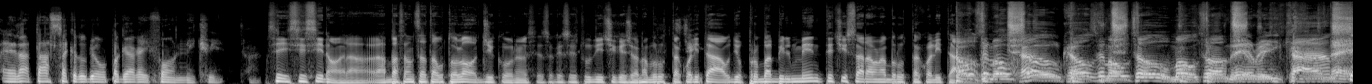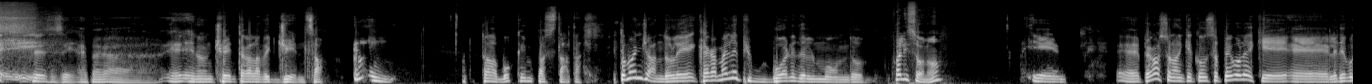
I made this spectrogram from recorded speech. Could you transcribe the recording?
è la tassa che dobbiamo pagare ai fonici. Cioè, sì, sì, sì, no, era abbastanza tautologico, nel senso che se tu dici che c'è una brutta Sì. qualità audio, probabilmente ci sarà una brutta qualità. Cose molto, cose molto, molto americane. sì, sì, sì, è per- eh, e, e non c'entra la veggenza. Tutta la bocca impastata. Sto mangiando le caramelle più buone del mondo. Quali sono? E, eh, però sono anche consapevole che eh, le devo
